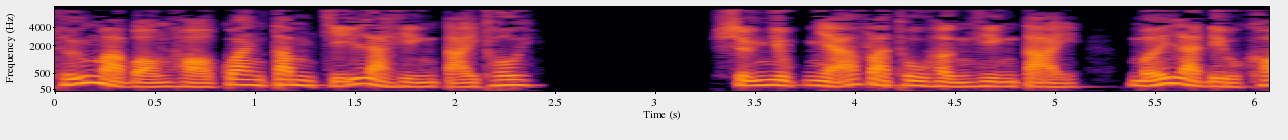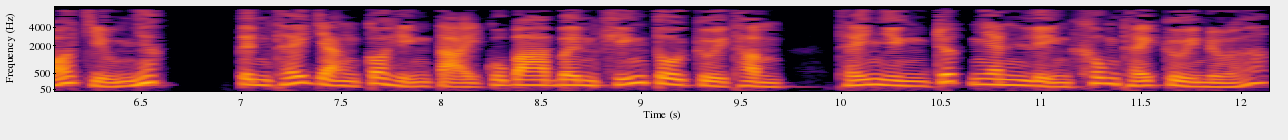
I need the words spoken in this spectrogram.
thứ mà bọn họ quan tâm chỉ là hiện tại thôi. Sự nhục nhã và thù hận hiện tại, mới là điều khó chịu nhất. Tình thế rằng có hiện tại của ba bên khiến tôi cười thầm, thế nhưng rất nhanh liền không thể cười nữa,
